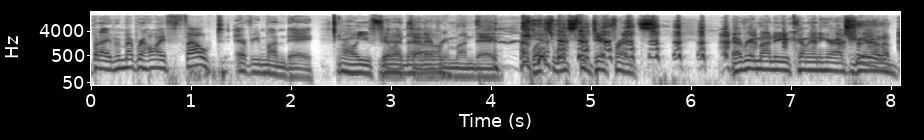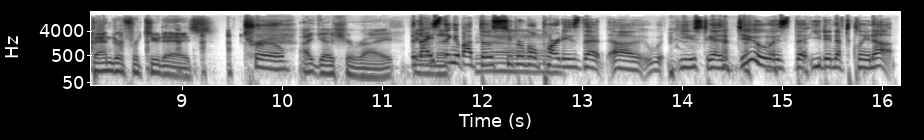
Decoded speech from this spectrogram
But I remember how I felt every Monday. Oh, you feel Yeah, like that every Monday. What's what's the difference? Every Monday you come in here after being True. on a bender for two days. True. I guess you're right. The nice thing about those Super Bowl parties that uh, you used to guys do is that you didn't have to clean up.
